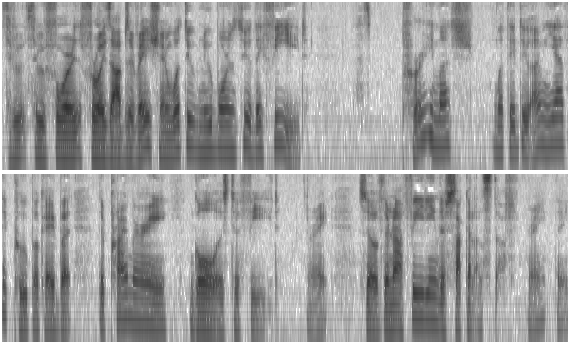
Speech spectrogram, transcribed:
Through through Freud's observation, what do newborns do? They feed. That's pretty much what they do. I mean, yeah, they poop, okay, but the primary goal is to feed, right? So if they're not feeding, they're sucking on stuff, right? They,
